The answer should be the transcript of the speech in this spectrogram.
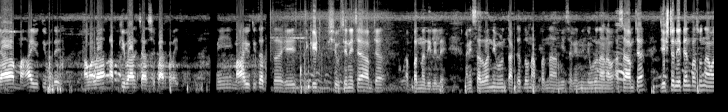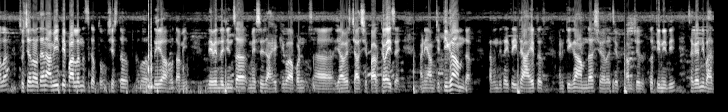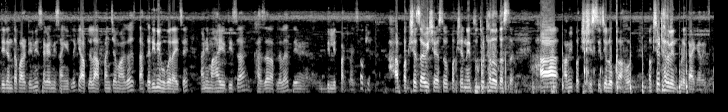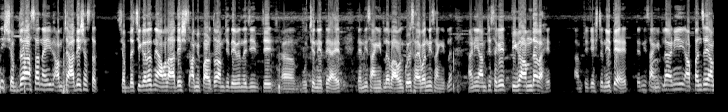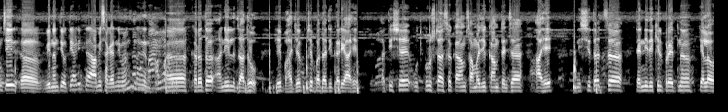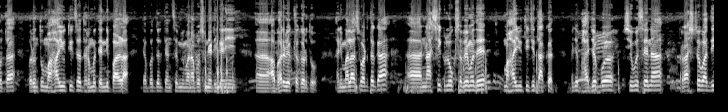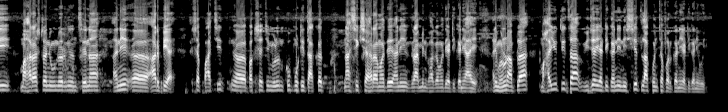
या महायुतीमध्ये आम्हाला अबकी बार चारशे पार करायचं आहे. आणि महायुतीचा तर हे तिकीट शिवसेनेच्या आमच्या आप्पांना दिलेलं आहे. आणि सर्वांनी मिळून ताकद लावून आप्पांना आम्ही सगळ्यांनी निवडून आणावं. असं आमच्या ज्येष्ठ नेत्यांपासून आम्हाला सूचना होत्या आणि आम्ही ते पालनच करतो. शिस्त प्रिय आहोत आम्ही. देवेंद्रजींचा मेसेज आहे किंवा आपण यावेळेस चारशे पार करायचं आहे आणि आमचे तिघा आमदार कारण तिथं इथे इथे आहेतच. आणि तिघं आमदार शहराचे आमचे प्रतिनिधी सगळ्यांनी भारतीय जनता पार्टीने सगळ्यांनी सांगितलं की आपल्याला आप्पांच्या मागं ताकदीने उभं राहायचं आहे आणि महायुतीचा खासदार आपल्याला ते दिल्लीत पाठवायचा ओके. हा पक्षाचा विषय असतो पक्ष नेतृत्व ठरवत असतं. हा आम्ही पक्ष शिस्तीचे लोक आहोत. पक्ष ठरवेन पुढे काय करायचं. नाही शब्द असा नाही आमचे आदेश असतात. शब्दाची गरज नाही आम्हाला आदेश आम्ही पाळतो. आमचे देवेंद्रजी जे उच्च नेते आहेत त्यांनी सांगितलं बावनकुळे साहेबांनी सांगितलं. आणि आमचे सगळे तिघं आमदार आहेत. आमचे ज्येष्ठ नेते आहेत त्यांनी सांगितलं आणि आप्पांची आमची विनंती होती आणि त्या आम्ही सगळ्यांनी मिळून खरं तर अनिल जाधव हे भाजपचे पदाधिकारी आहेत. अतिशय उत्कृष्ट असं काम सामाजिक काम त्यांचं आहे. निश्चितच त्यांनी देखील प्रयत्न केला होता परंतु महायुतीचा धर्म त्यांनी पाळला. त्याबद्दल त्यांचं मी मनापासून या ठिकाणी आभार व्यक्त करतो. आणि मला असं वाटतं का नाशिक लोकसभेमध्ये महायुतीची ताकद म्हणजे भाजप शिवसेना राष्ट्रवादी महाराष्ट्र नवनिर्माण सेना आणि आर पी आय अशा पाचही पक्षाची मिळून खूप मोठी ताकद नाशिक शहरामध्ये आणि ग्रामीण भागामध्ये या ठिकाणी आहे. आणि म्हणून आपला महायुतीचा विजय या ठिकाणी निश्चित लाखोंच्या फरकाने या ठिकाणी होईल.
